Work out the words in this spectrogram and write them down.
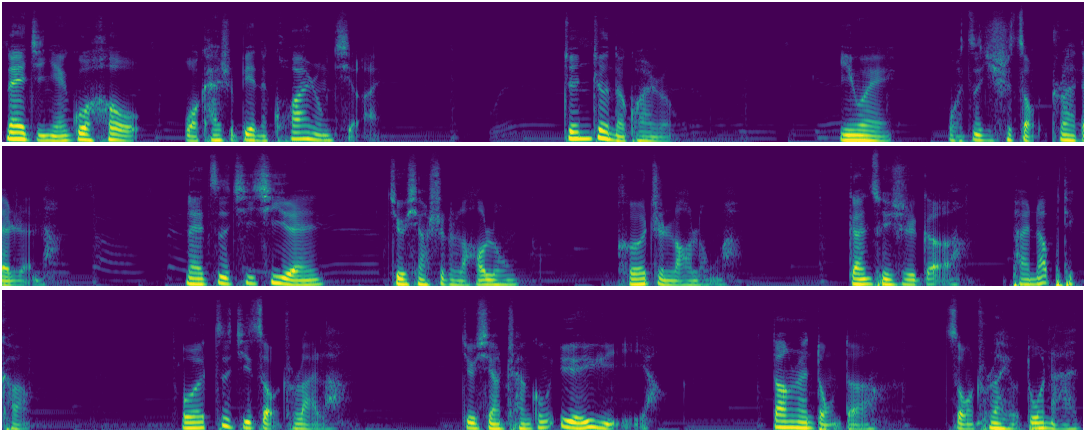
那几年过后，我开始变得宽容起来，真正的宽容，因为我自己是走出来的人呐。那自欺欺人，就像是个牢笼，何止牢笼啊，干脆是个 panopticon。我自己走出来了，就像成功越狱一样，当然懂得走出来有多难，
